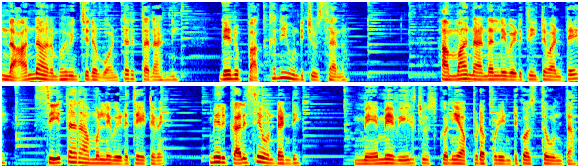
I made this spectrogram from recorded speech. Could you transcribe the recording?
నాన్న అనుభవించిన ఒంటరితనాన్ని నేను పక్కనే ఉండి చూశాను. అమ్మా నాన్నల్ని విడతీయటం అంటే సీతారాముల్ని విడతీయటమే. మీరు కలిసే ఉండండి. మేమే వీలు చూసుకుని అప్పుడప్పుడు ఇంటికొస్తూ ఉంటాం.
